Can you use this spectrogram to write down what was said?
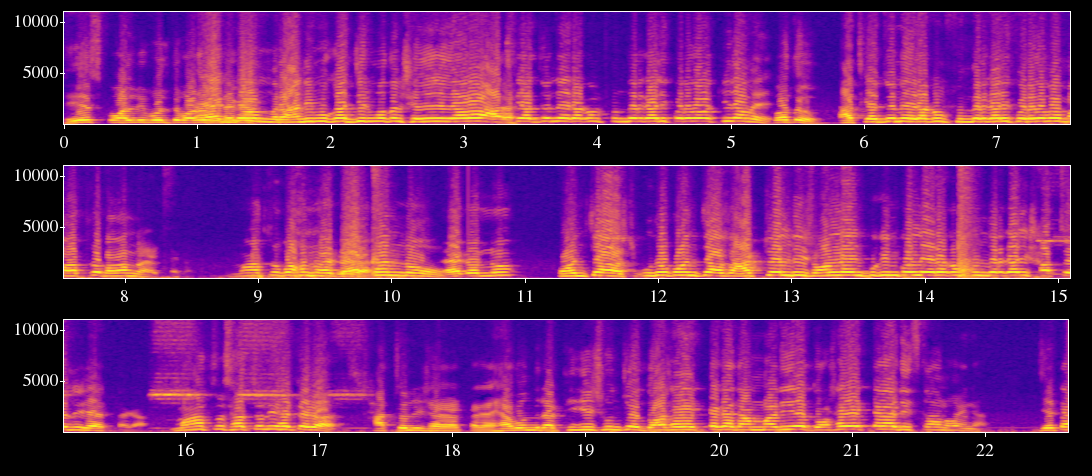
ফেস কোয়ালিটি বলতে পারো একদম রানী মুখার্জির মতন সেজে যাওয়া আজকের জন্য এরকম সুন্দর গাড়ি করে দেবো কি দামে? কত? আজকের জন্য এরকম সুন্দর গাড়ি করে দেবো মাত্র বাহান্ন হাজার টাকা। মাত্র বাহান্ন হাজার টাকা? একান্ন। একান্ন? পঞ্চাশ উনপঞ্চাশ আটচল্লিশ অনলাইন বুকিং করলে এরকম সুন্দর গাড়ি সাতচল্লিশ হাজার টাকা। মাত্র সাতচল্লিশ হাজার টাকা? সাতচল্লিশ হাজার টাকা। হ্যাঁ বন্ধুরা ঠিকই শুনছো দশ হাজার টাকা দাম বাড়িয়ে দশ হাজার টাকা ডিসকাউন্ট হয় না। যেটা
